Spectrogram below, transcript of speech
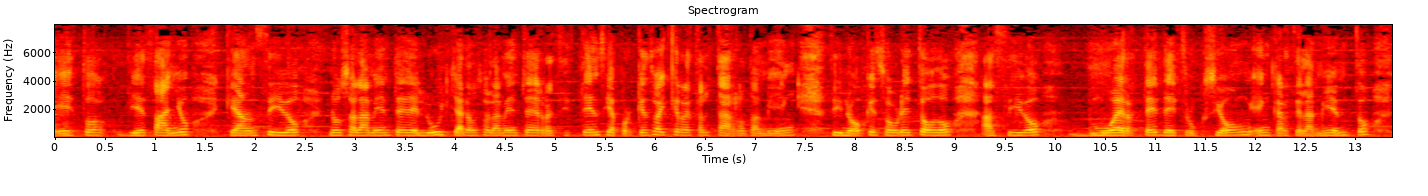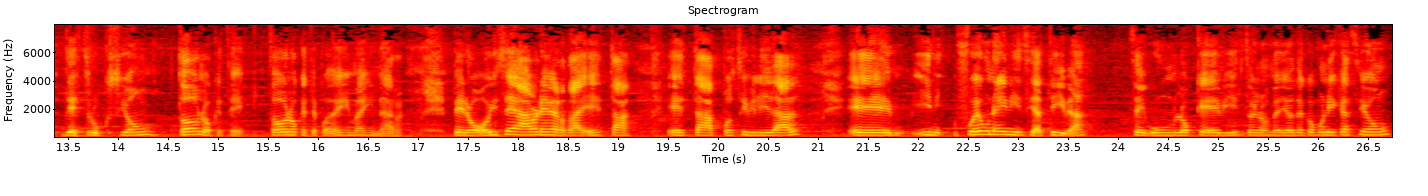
estos 10 años que han sido no solamente de lucha, no solamente de resistencia, porque eso hay que resaltarlo también, sino que sobre todo ha sido muerte, destrucción, encarcelamiento, destrucción, todo lo que te, todo lo que te puedes imaginar. Pero hoy se abre, ¿verdad?, esta, esta posibilidad. Eh, y fue una iniciativa según lo que he visto en los medios de comunicación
